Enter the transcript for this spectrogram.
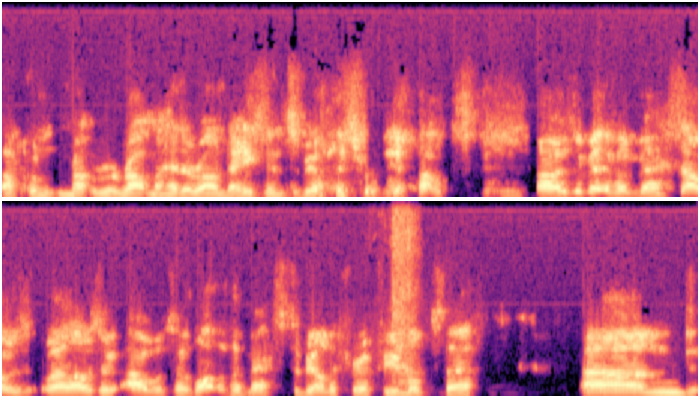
I couldn't wrap my head around anything. To be honest with you, I was, I was a bit of a mess. I was well, I was a, I was a lot of a mess to be honest for a few months there, and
